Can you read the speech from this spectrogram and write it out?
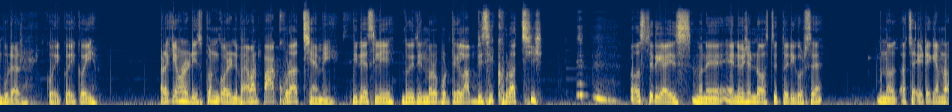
বুড়ার কই কই কই? ওরা কি এখনও রিসপন্ড করেনি? ভাই আমার পা খোঁড়াচ্ছি আমি। সিরিয়াসলি দুই তিনবার ওপর থেকে লাভ দিছি খোঁড়াচ্ছি। অস্থির গাইস মানে অ্যানিমেশনটা অস্থির তৈরি করছে। আচ্ছা এটা কি আমরা,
